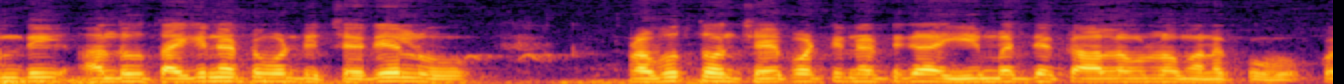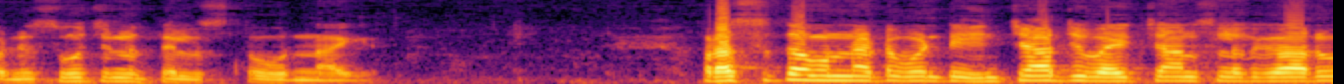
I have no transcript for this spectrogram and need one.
ఉంది. అందుకు తగినటువంటి చర్యలు ప్రభుత్వం చేపట్టినట్టుగా ఈ మధ్య కాలంలో మనకు కొన్ని సూచనలు తెలుస్తూ ఉన్నాయి. ప్రస్తుతం ఉన్నటువంటి ఇన్ఛార్జ్ వైస్ ఛాన్సలర్ గారు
